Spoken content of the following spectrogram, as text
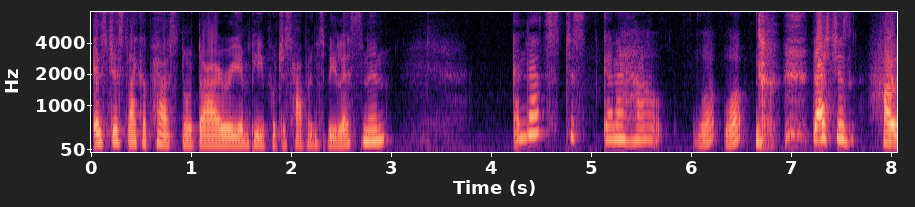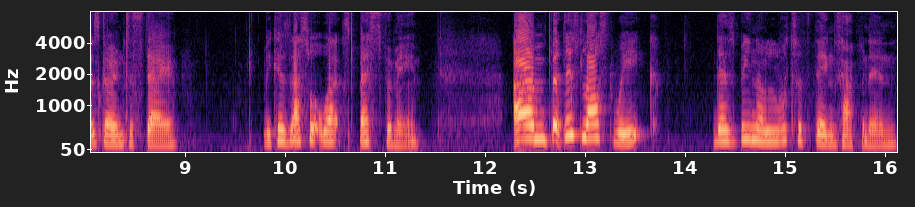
it's just like a personal diary and people just happen to be listening. And that's just gonna how what what? that's just how it's going to stay. Because that's what works best for me. Um but this last week there's been a lot of things happening.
